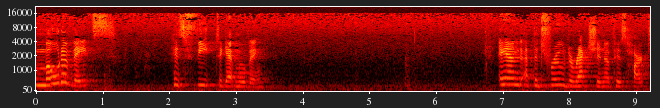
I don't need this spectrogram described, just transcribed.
motivates his feet to get moving? And at the true direction of his heart.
